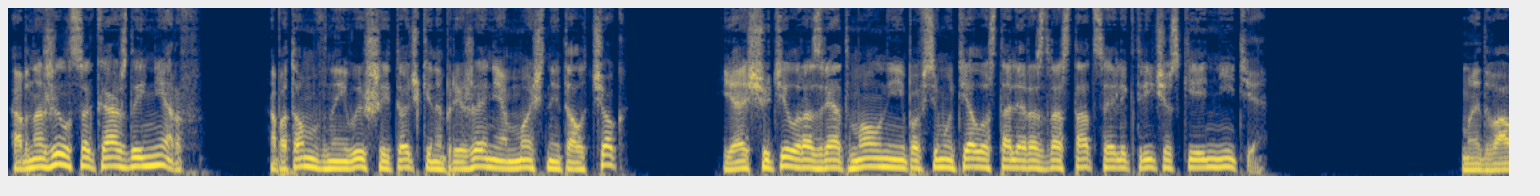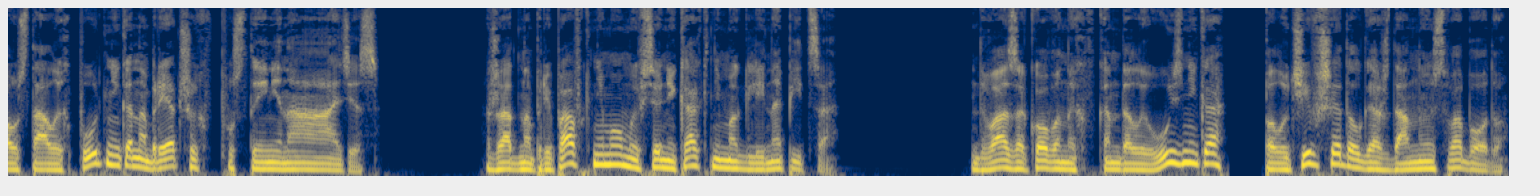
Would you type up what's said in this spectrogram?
Обнажился каждый нерв, а потом в наивысшей точке напряжения мощный толчок, я ощутил разряд молнии, и по всему телу стали разрастаться электрические нити. Мы два усталых путника, набредших в пустыне на оазис. Жадно припав к нему, мы все никак не могли напиться. Два закованных в кандалы узника Получившая долгожданную свободу.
